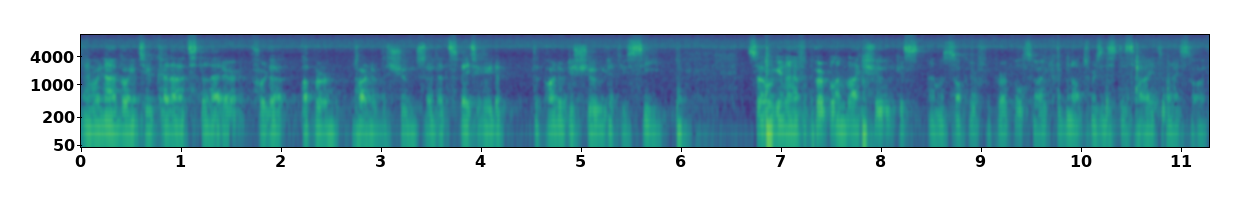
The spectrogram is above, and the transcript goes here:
and we're now going to cut out the leather for the upper part of the shoe. So that's basically the, the part of the shoe that you see so we're going to have a purple and black shoe because I'm a sucker for purple, so I could not resist this height when I saw it.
